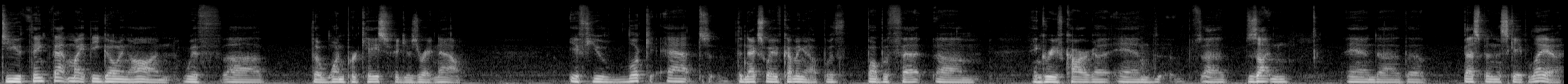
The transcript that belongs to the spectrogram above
Do you think that might be going on with uh, the one per case figures right now? If you look at the next wave coming up with Boba Fett um, and Greef Karga and uh, Zutton and uh, the Bespin Escape Leia,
